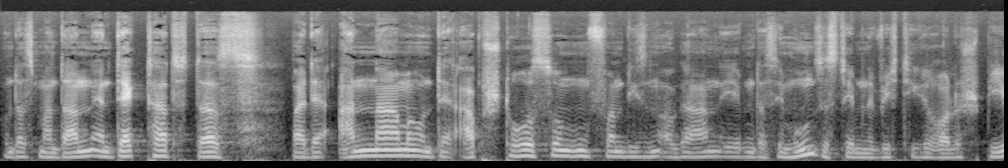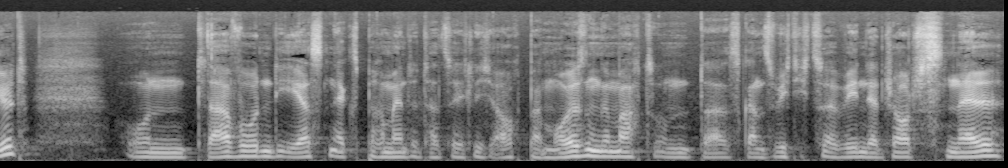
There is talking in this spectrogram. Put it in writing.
und dass man dann entdeckt hat, dass bei der Annahme und der Abstoßung von diesen Organen eben das Immunsystem eine wichtige Rolle spielt. Und da wurden die ersten Experimente tatsächlich auch bei Mäusen gemacht. Und da ist ganz wichtig zu erwähnen, der George Snell,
